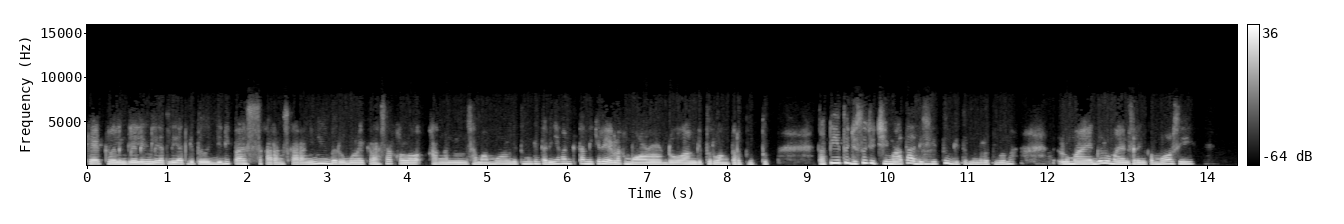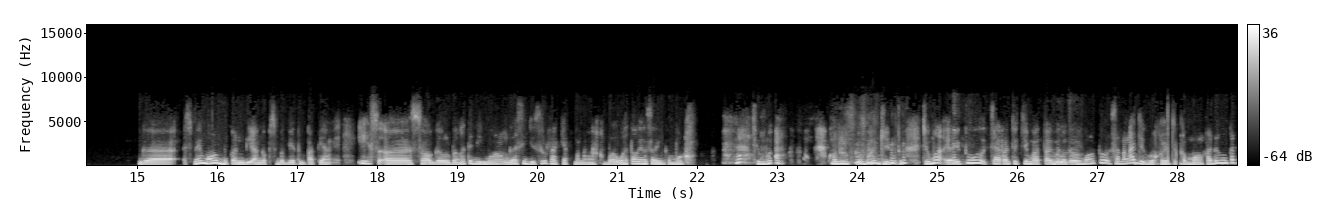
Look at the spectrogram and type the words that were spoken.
kayak keliling-keliling lihat-lihat gitu. Jadi pas sekarang-sekarang ini baru mulai kerasa kalau kangen sama mall gitu. Mungkin tadinya kan kita mikir ya lah ke mall doang gitu ruang tertutup. Tapi itu justru cuci mata di Hmm. situ gitu menurut gue mah. Lumayan gue lumayan sering ke mall sih. Nggak sebenarnya mall bukan dianggap sebagai tempat yang ih so, eh, so gaul banget ya di mall. Enggak sih justru rakyat menengah ke bawah tau yang sering ke mall cuma menurut gue gitu. Cuma ya itu cara cuci mata gue ke mall tuh seneng aja gue kayak ke mall. Kadang kan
